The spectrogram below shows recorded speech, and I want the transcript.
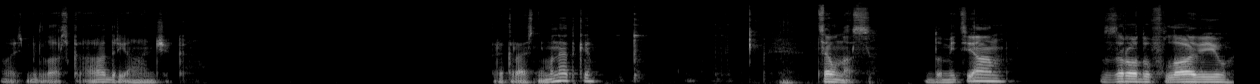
Ось, будь ласка, Адріанчик. Прекрасні монетки. Це у нас Доміціан з роду Флавію.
